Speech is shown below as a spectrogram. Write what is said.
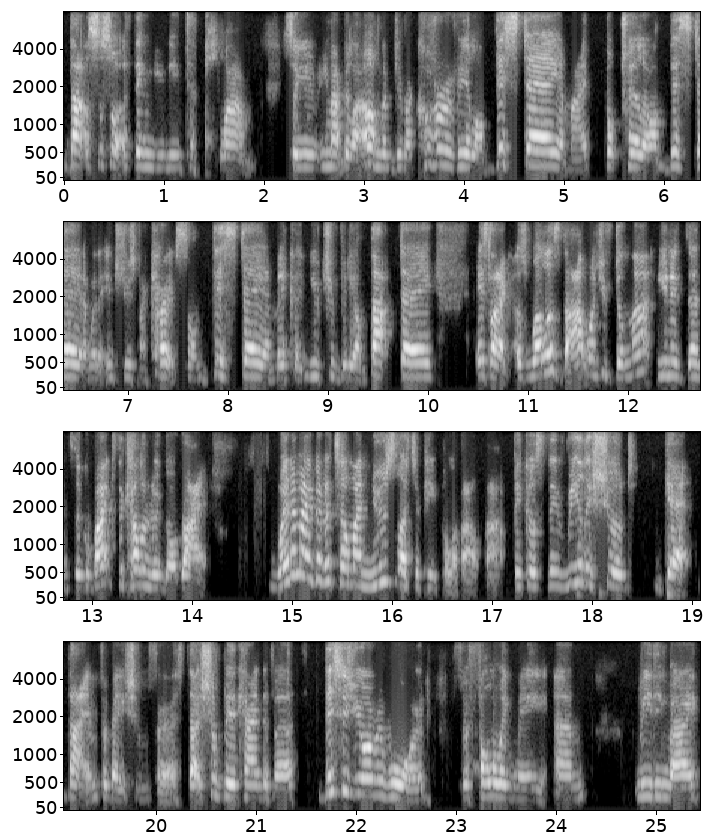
that's the sort of thing you need to plan. So you, you might be like, oh, I'm going to do my cover reveal on this day and my book trailer on this day, and I'm going to introduce my characters on this day and make a YouTube video on that day. It's like, as well as that, once you've done that, you need then to go back to the calendar and go, right, when am I going to tell my newsletter people about that? Because they really should get that information first. That should be a kind of a this is your reward for following me and reading my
